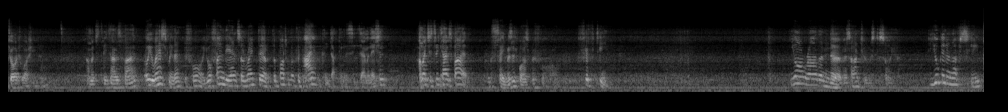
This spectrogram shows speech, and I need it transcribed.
George Washington. How much three times five? Oh, you asked me that before. You'll find the answer right there at the bottom of the... I'm conducting this examination. How much is three times five? The same as it was before. Fifteen. You're rather nervous, aren't you, Mr. Sawyer? Do you get enough sleep?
